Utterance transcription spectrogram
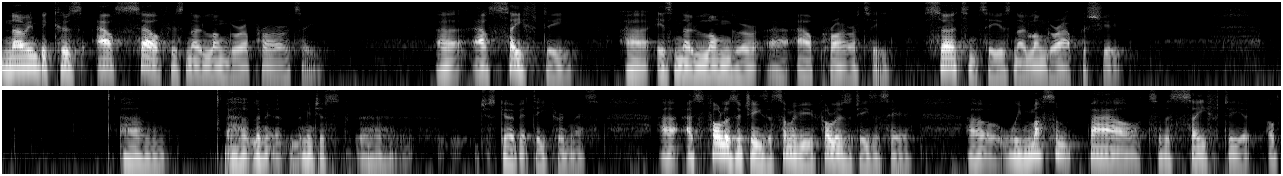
knowing because our self is no longer a priority, uh, our safety uh, is no longer uh, our priority, certainty is no longer our pursuit. Um, uh, let me let me just uh, just go a bit deeper in this. as followers of Jesus, some of you followers of Jesus here, uh, we mustn't bow to the safety of,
